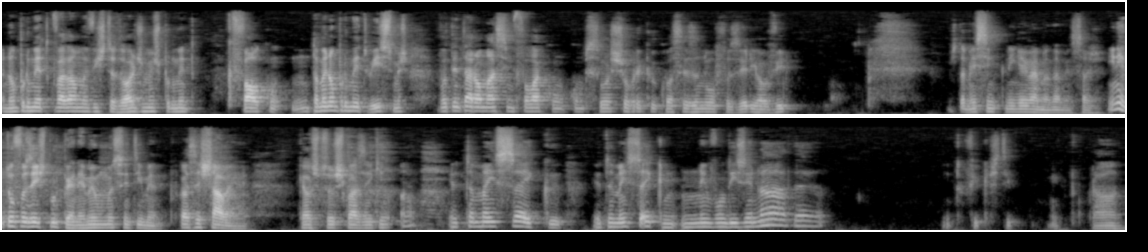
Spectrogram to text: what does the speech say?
Eu não prometo que vai dar uma vista de olhos, mas prometo que falo com. Também não prometo isso, mas vou tentar ao máximo falar com, com pessoas sobre aquilo que vocês andam a fazer e a ouvir. Mas também sinto que ninguém vai mandar mensagem. E nem estou a fazer isto por pena, é mesmo o meu sentimento. Porque vocês sabem, é? Aquelas pessoas que fazem aquilo. Oh, eu também sei que. Eu também sei que nem vão dizer nada. E tu ficas tipo. Pronto,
